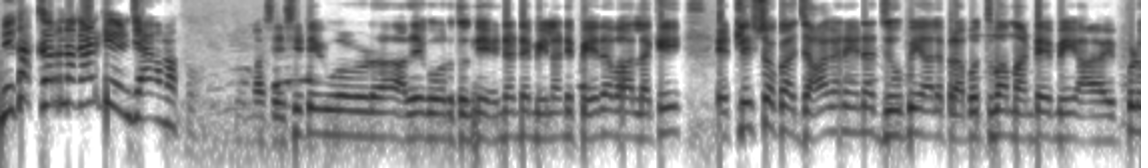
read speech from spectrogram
మీకు అక్కడ ఉన్న కాడికి జాగ మాకు. మా సెన్సిటివ్ కూడా అదే కోరుతుంది. ఏంటంటే మీలాంటి పేదవాళ్ళకి అట్లీస్ట్ ఒక జాగనైనా చూపియాలి ప్రభుత్వం. అంటే మీ ఇప్పుడు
